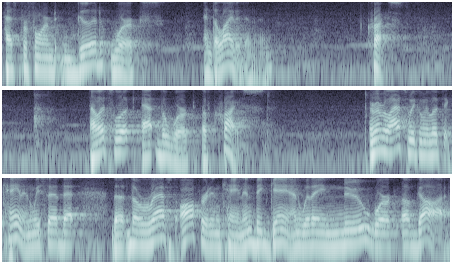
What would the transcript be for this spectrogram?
has performed good works and delighted in them Christ. Now let's look at the work of Christ. Remember last week when we looked at Canaan, we said that the, the rest offered in Canaan began with a new work of God.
